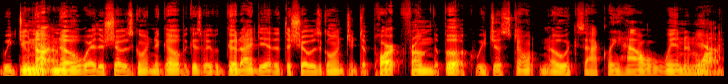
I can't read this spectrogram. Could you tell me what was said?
we do not Yeah. know where the show is going to go because we have a good idea that the show is going to depart from the book. We just don't know exactly how, when, and why.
